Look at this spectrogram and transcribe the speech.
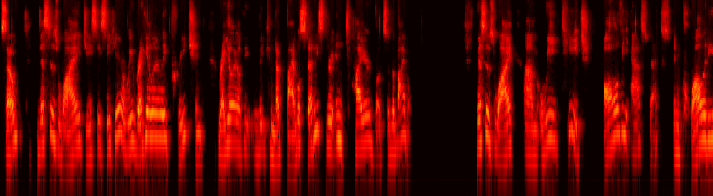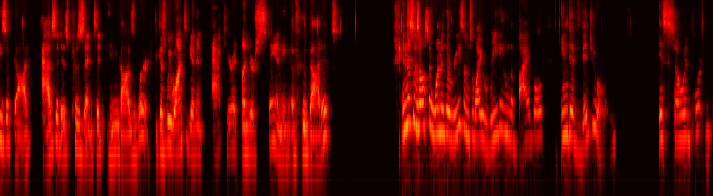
So, this is why GCC here, we regularly preach and regularly conduct Bible studies through entire books of the Bible. This is why um, we teach all the aspects and qualities of God as it is presented in God's word, because we want to give an accurate understanding of who God is. And this is also one of the reasons why reading the Bible individually is so important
